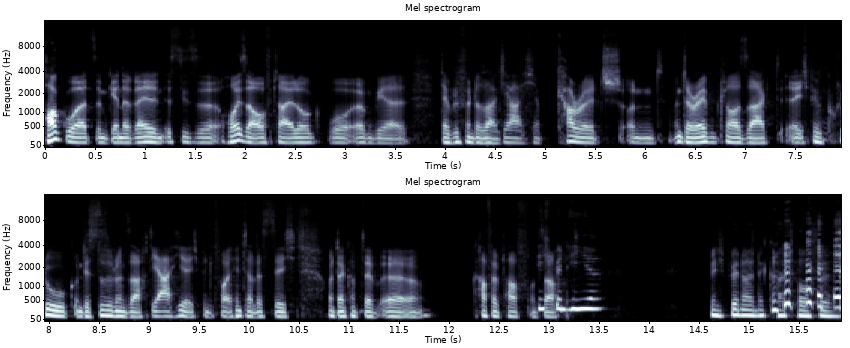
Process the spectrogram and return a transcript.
Hogwarts im Generellen ist diese Häuseraufteilung, wo irgendwie der Gryffindor sagt, ja, ich habe Courage und, und der Ravenclaw sagt, äh, ich bin klug und der Slytherin sagt, ja, hier, ich bin voll hinterlistig und dann kommt der äh, Hufflepuff und Ich sagt, bin hier. Ich bin eine Kartoffel.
